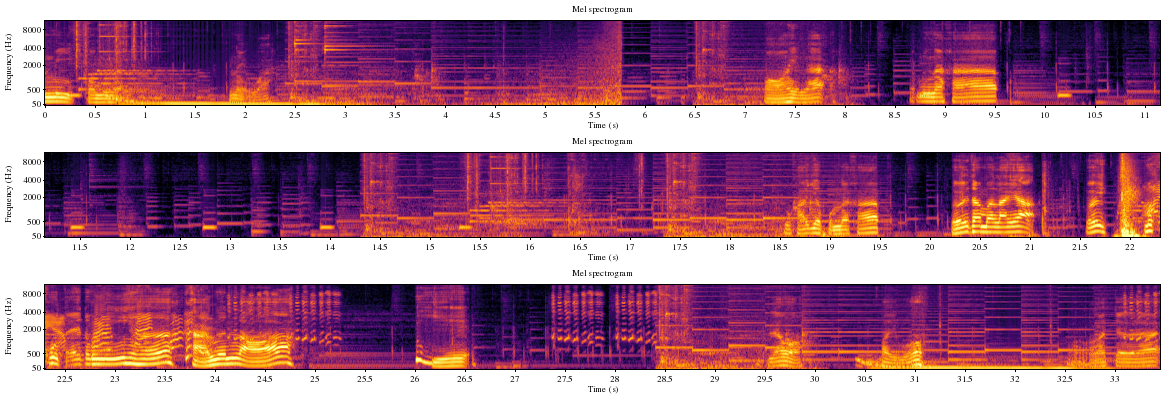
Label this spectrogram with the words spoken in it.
มันมีอีกคนนึงอะไหนวะ อ๋อ เห็นแล้วแป๊บนึงนะครับ ลูกค้าเหยียบผมนะครับ เฮ้ยทำอะไรอะ่ะ เฮ้ย มาขุดไอ้ตรงนี้ฮะหาเงินเหรอเหี้ย แล้วเหรอปล่อยวะอ๋อมาเจอแล้ว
